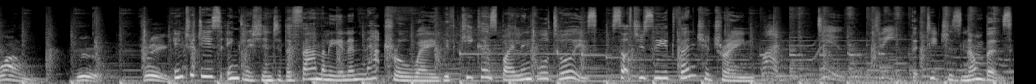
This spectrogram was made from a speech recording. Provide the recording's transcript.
One, two, three. Introduce English into the family in a natural way with Chicco's bilingual toys, such as the Adventure Train One, two, three. that teaches numbers,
